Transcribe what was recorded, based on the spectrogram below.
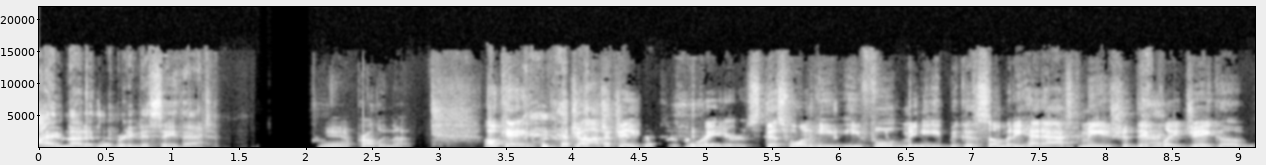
I am not at liberty to say that. Yeah, probably not. Okay, Josh Jacobs of the Raiders. This one he he fooled me because somebody had asked me should they play Jacobs,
